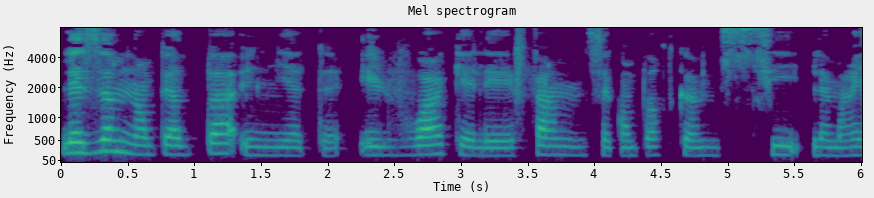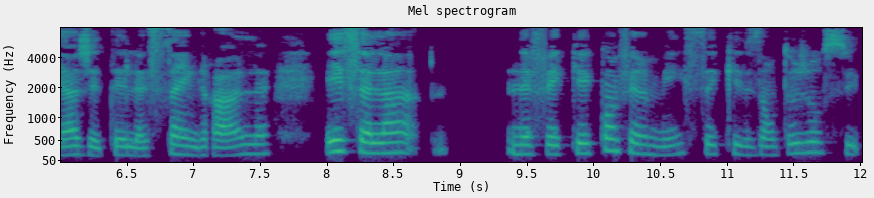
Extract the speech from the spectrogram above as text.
Les hommes n'en perdent pas une miette. Ils voient que les femmes se comportent comme si le mariage était le Saint Graal, et cela ne fait que confirmer ce qu'ils ont toujours su.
